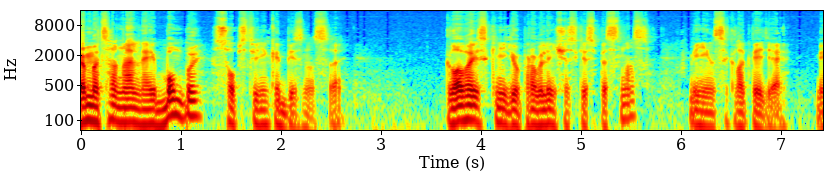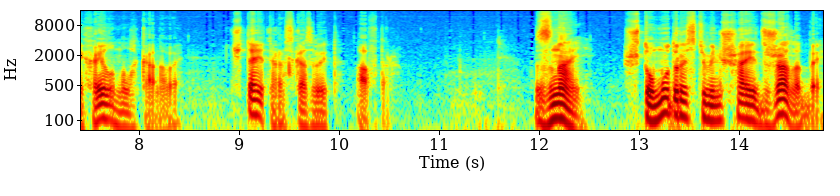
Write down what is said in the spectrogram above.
Эмоциональные бомбы собственника бизнеса. Глава из книги «Управленческий спецназ. Мини-энциклопедия» Михаила Малаканова. Читает и рассказывает автор. Знай, что мудрость уменьшает жалобы,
